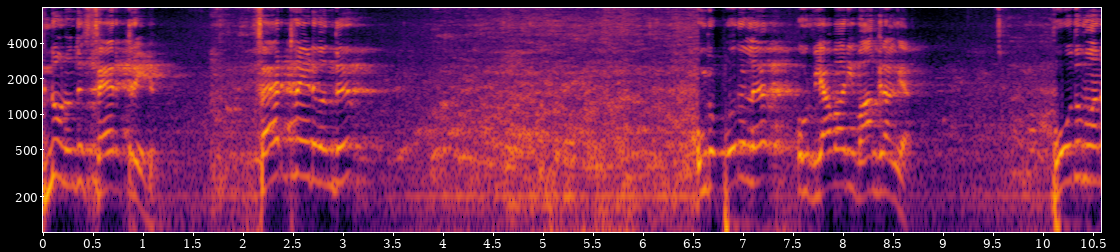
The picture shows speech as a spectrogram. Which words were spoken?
இன்னொன்று வந்து ஃபேர் ட்ரேடு ஃபேர் ட்ரேடு வந்து உங்க பொருளை ஒரு வியாபாரி வாங்குறாங்க. போதுமான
